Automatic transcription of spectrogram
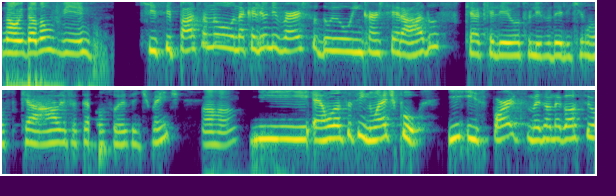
Não, ainda não vi que se passa no, naquele universo do Encarcerados, que é aquele outro livro dele que, lançou, que a Aleph até lançou recentemente. Uhum. E é um lance assim, não é tipo e-sports, mas é um negócio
